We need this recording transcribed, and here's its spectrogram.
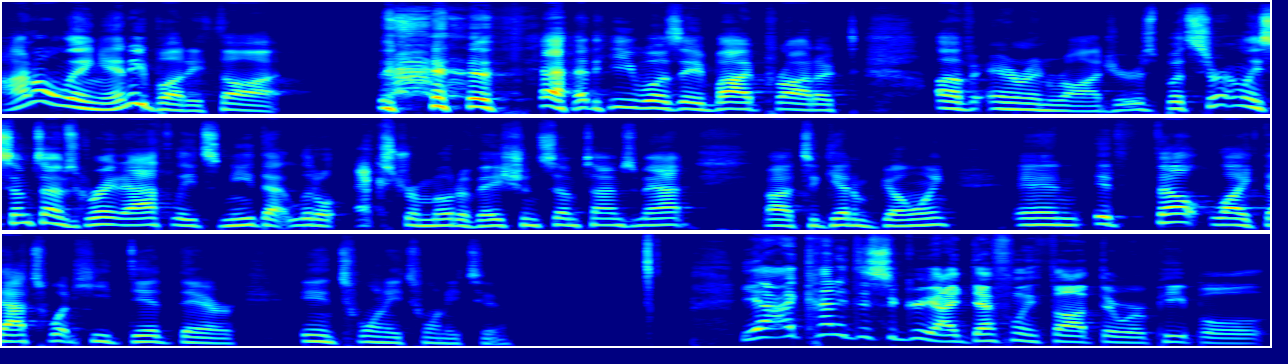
I don't think anybody thought that he was a byproduct of Aaron Rodgers, but certainly sometimes great athletes need that little extra motivation sometimes, Matt, uh, to get them going. And it felt like that's what he did there in 2022. Yeah, I kind of disagree. I definitely thought there were people,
